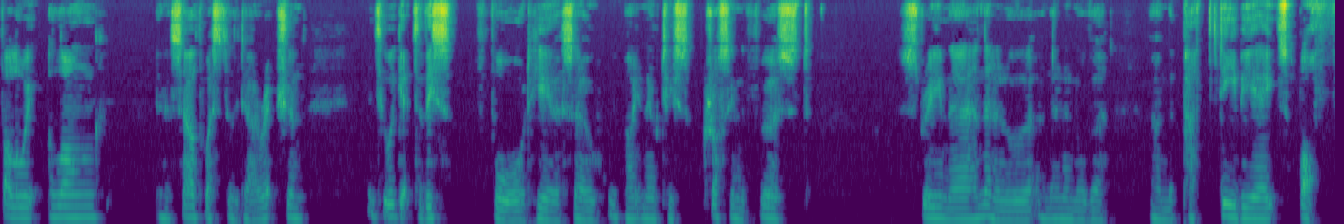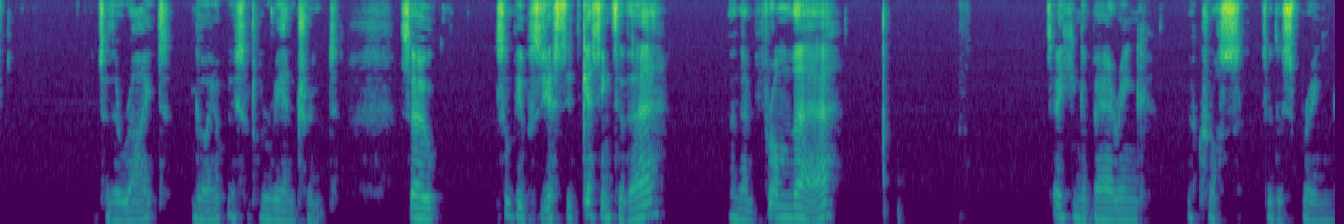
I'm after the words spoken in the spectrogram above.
follow it along in a southwesterly direction until we get to this ford here. So we might notice crossing the first stream there and then another and then another and the path deviates off to the right going up this little re-entrant. So some people suggested getting to there and then from there taking a bearing across to the spring.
